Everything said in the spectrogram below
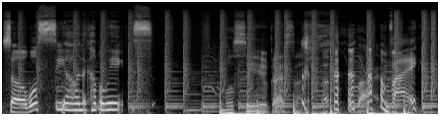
So we'll see y'all in a couple weeks. We'll see you guys. Bye. Bye.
